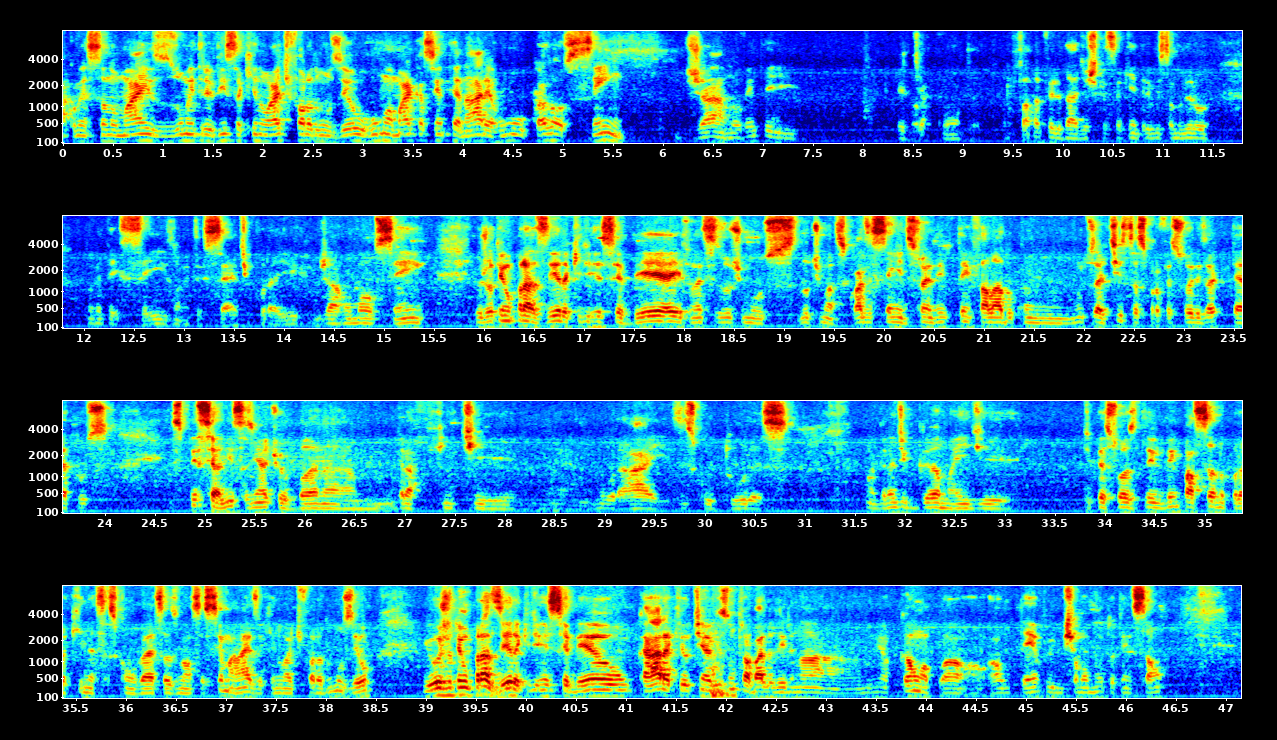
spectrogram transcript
começando mais uma entrevista aqui no Arte Fora do Museu, rumo à marca centenária, rumo quase aos 100 já, 90 e... perdi a conta, para falar a verdade, acho que essa aqui é a entrevista número 96, 97, por aí, já rumo ao 100. Eu já tenho o prazer aqui de receber, nesses últimos, últimas quase 100 edições, a gente tem falado com muitos artistas, professores, arquitetos, especialistas em arte urbana, grafite, murais, esculturas, uma grande gama aí de, de pessoas que vem passando por aqui nessas conversas nossas semanais aqui no Arte Fora do Museu. E hoje eu tenho o prazer aqui de receber um cara que eu tinha visto um trabalho dele na, no Minhocão há, há, há um tempo e me chamou muito a atenção.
